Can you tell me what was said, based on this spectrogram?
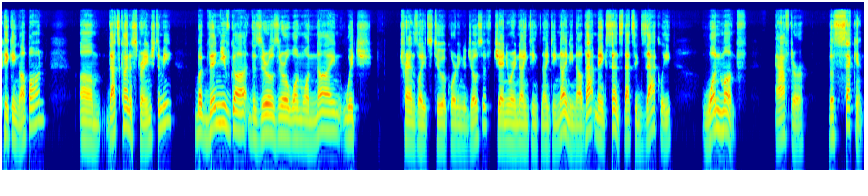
picking up on? Um, that's kind of strange to me. But then you've got the 00119, which translates to, according to Joseph, January 19th, 1990. Now that makes sense. That's exactly one month after the second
